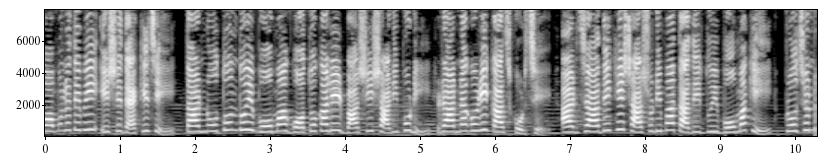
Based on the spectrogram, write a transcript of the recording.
কমলা দেবী এসে দেখে যে তার নতুন দুই বৌমা গতকালের বাসি শাড়ি পরে রান্নাঘরে কাজ করছে। আর যা দেখে শাশুড়ি মা তাদের দুই বৌমাকে প্রচণ্ড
